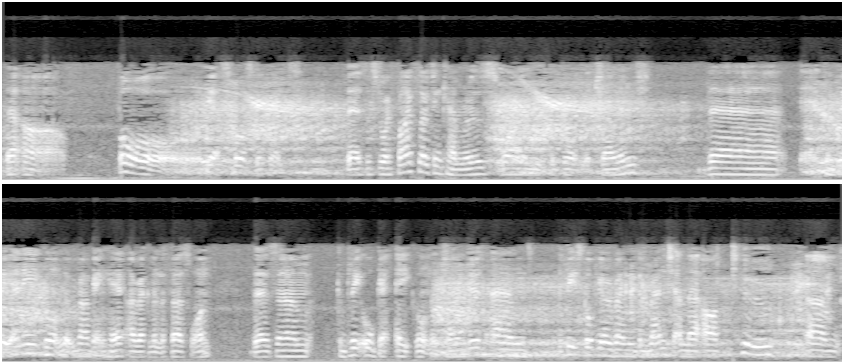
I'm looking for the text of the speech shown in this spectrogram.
there? There are four. Yes, four skill points. There's destroy five floating cameras, one the gauntlet challenge. There, complete any gauntlet without getting hit. I recommend the first one. There's um, complete all get eight gauntlet challenges and defeat Scorpio with only the wrench. And there are two um,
